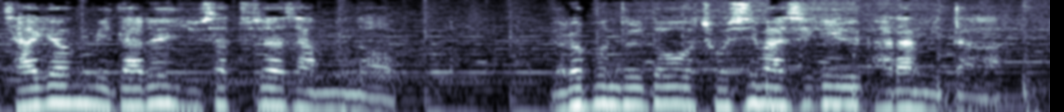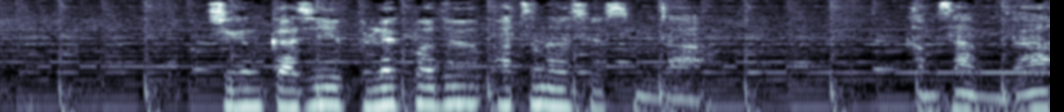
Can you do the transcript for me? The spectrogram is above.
자격 미달의 유사투자 자문업, 여러분들도 조심하시길 바랍니다. 지금까지 블랙버드 파트너스였습니다. 감사합니다.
